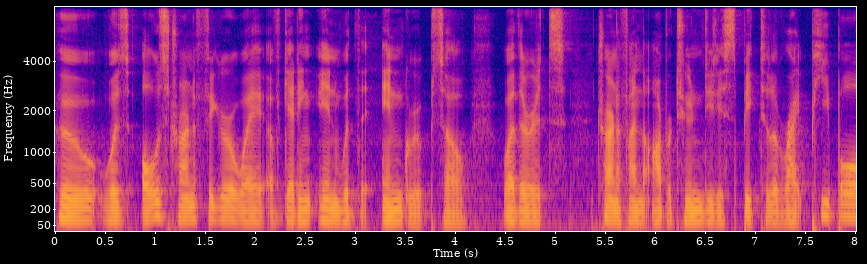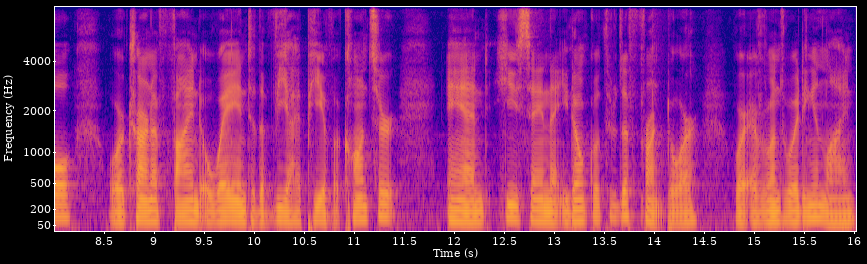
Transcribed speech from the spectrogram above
who was always trying to figure a way of getting in with the in group. So whether it's trying to find the opportunity to speak to the right people or trying to find a way into the VIP of a concert. And he's saying that you don't go through the front door where everyone's waiting in line.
